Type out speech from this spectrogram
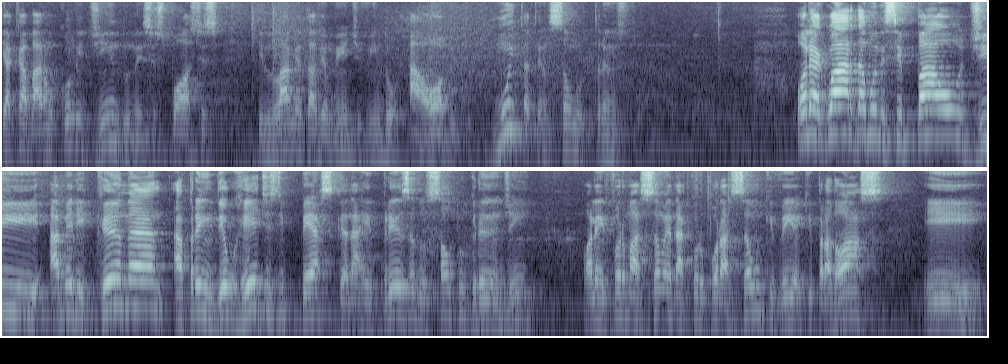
que acabaram colidindo nesses postes e lamentavelmente vindo a óbito. Muita atenção no trânsito. Olha, a Guarda Municipal de Americana apreendeu redes de pesca na represa do Salto Grande, hein? Olha, a informação é da corporação que veio aqui para nós e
